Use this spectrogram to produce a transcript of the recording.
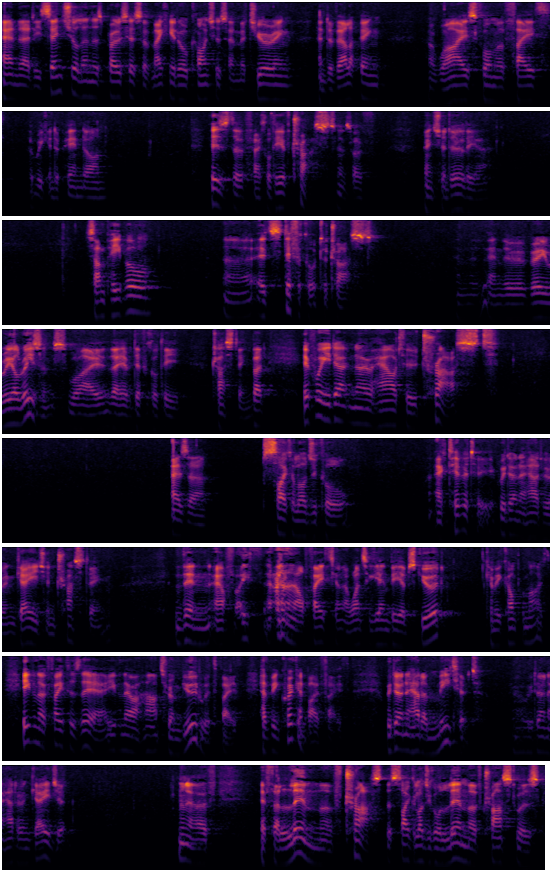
And that essential in this process of making it all conscious and maturing and developing a wise form of faith that we can depend on, is the faculty of trust, as I've mentioned earlier. Some people, uh, it's difficult to trust. And, and there are very real reasons why they have difficulty trusting. But if we don't know how to trust as a psychological activity, if we don't know how to engage in trusting, then our faith, our faith can once again be obscured, can be compromised. Even though faith is there, even though our hearts are imbued with faith, have been quickened by faith, we don't know how to meet it. We don't know how to engage it. You know, if if the limb of trust, the psychological limb of trust, was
